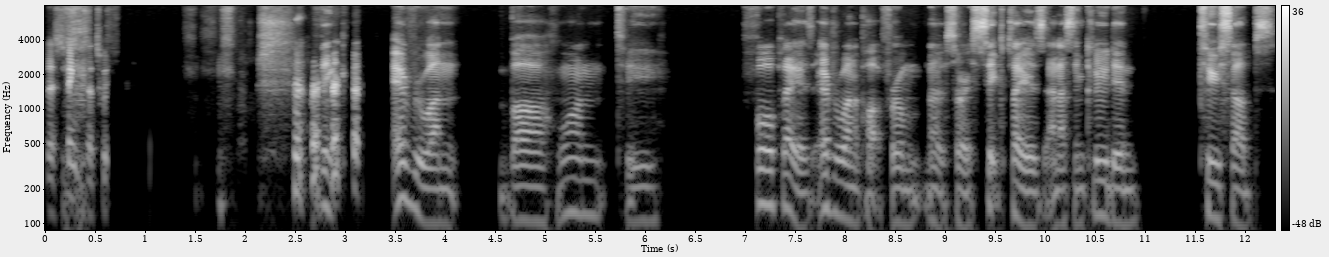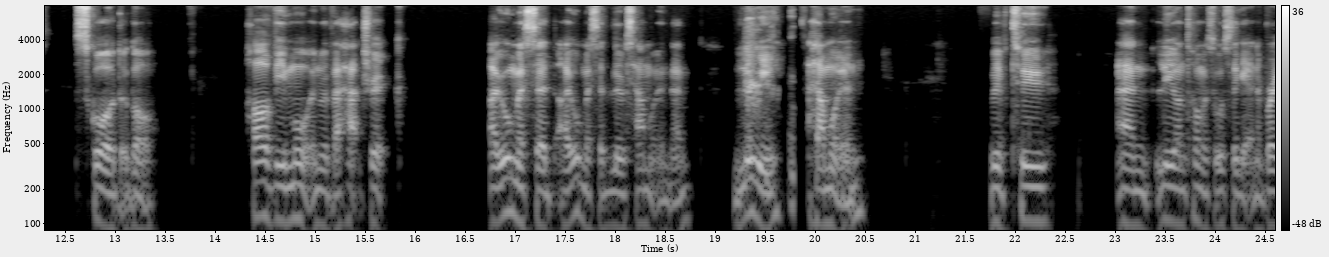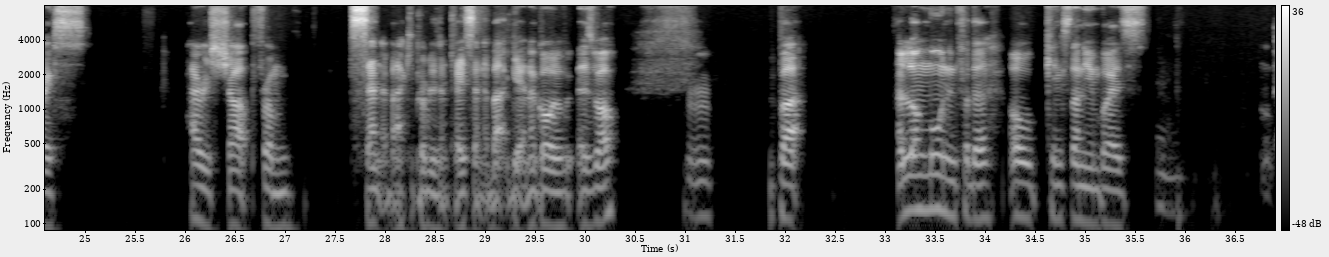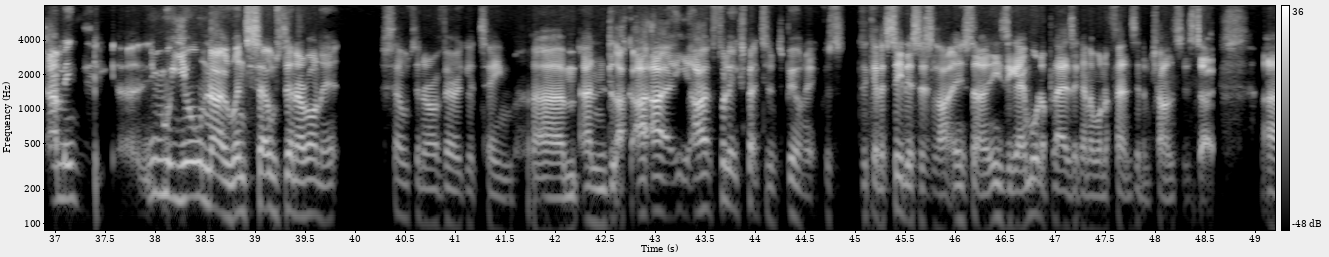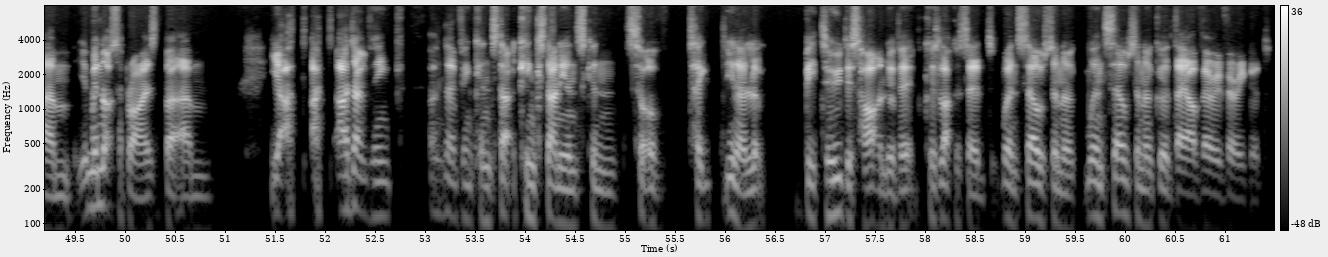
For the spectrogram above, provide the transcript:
their sphincter twitch I think everyone, bar one, two, four players, everyone apart from no, sorry, six players, and that's including two subs, scored a goal. Harvey Morton with a hat trick. I almost said I almost said Lewis Hamilton then. Louis Hamilton with two, and Leon Thomas also getting a brace. Harry Sharp from centre back. He probably didn't play centre back, getting a goal as well. Mm-hmm. But a long morning for the old Kingstonian boys. I mean, we all know when Selsdon are on it, Selsdon are a very good team, um, and like I, I, I, fully expected them to be on it because they're going to see this as like it's not an easy game. All the players are going to want to fancy them chances, so um, we're not surprised. But um, yeah, I, I, I don't think I don't think Kingstonians can sort of take you know look be too disheartened with it because, like I said, when Selsdon are when Selsdon are good, they are very very good.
